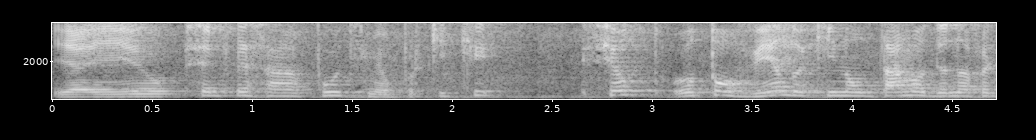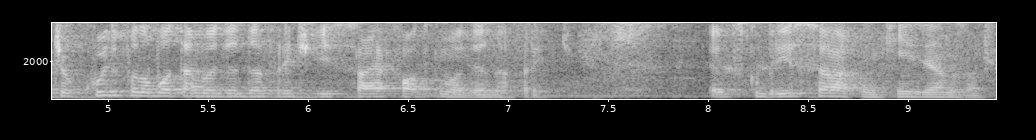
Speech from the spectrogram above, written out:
E aí eu sempre pensava, putz, meu, por que que... Se eu, eu tô vendo aqui e não tá meu dedo na frente, eu cuido pra não botar meu dedo na frente e sai a foto com meu dedo na frente. Eu descobri isso, sei lá, com 15 anos, acho.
